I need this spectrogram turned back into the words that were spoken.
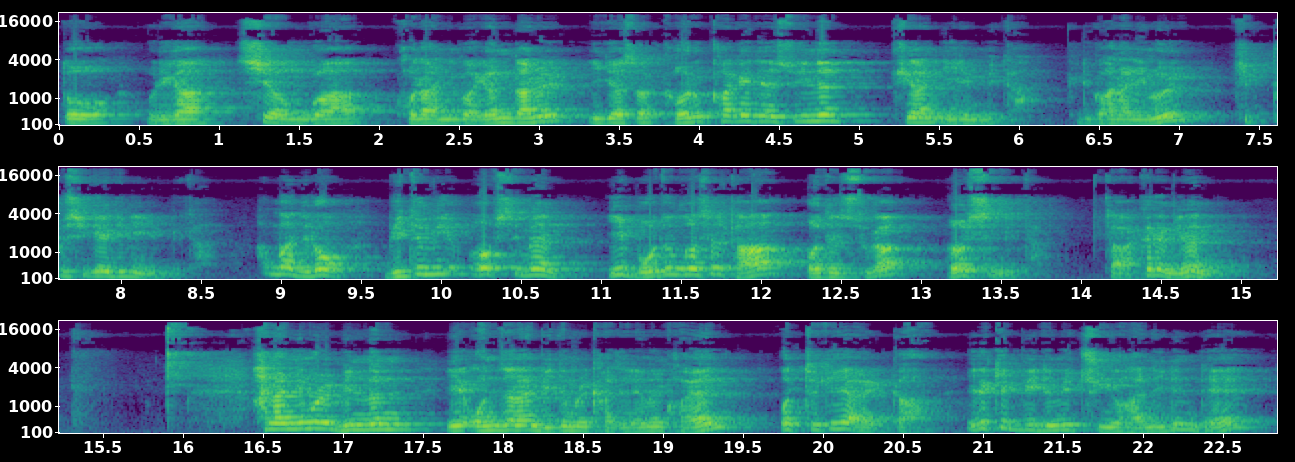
또 우리가 시험과 고난과 연단을 이겨서 거룩하게 될 수 있는 귀한 일입니다. 그리고 하나님을 기쁘시게 해드릴 일입니다. 한마디로 믿음이 없으면 이 모든 것을 다 얻을 수가 없습니다. 자, 그러면 하나님을 믿는 이 온전한 믿음을 가지려면 과연 어떻게 해야 할까? 이렇게 믿음이 중요한 일인데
